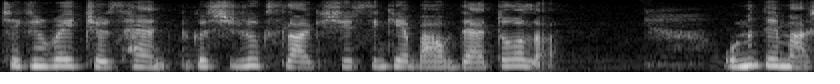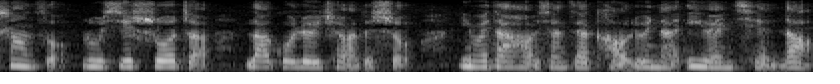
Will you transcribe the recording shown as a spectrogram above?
taking Rachel's hand because she looks like she's thinking about that dollar. 我们得马上走。”露西说着，拉过瑞查的手，因为他好像在考虑拿一元钱呢。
